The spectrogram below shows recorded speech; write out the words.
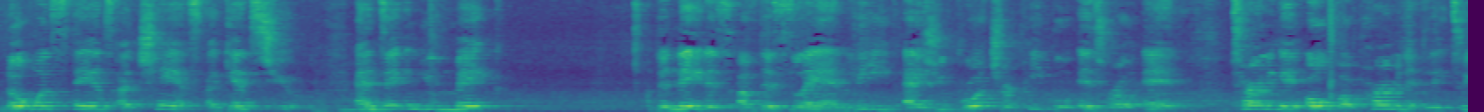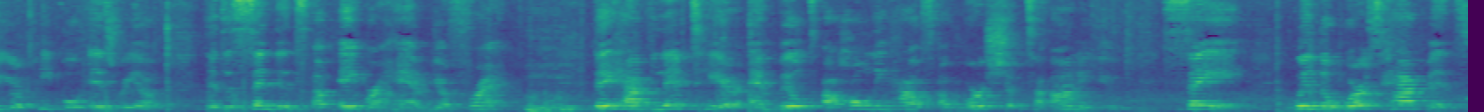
No one stands a chance against you. Mm-hmm. And didn't you make the natives of this land leave as you brought your people Israel in, turning it over permanently to your people Israel, the descendants of Abraham, your friend. Mm-hmm. They have lived here and built a holy house of worship to honor you, saying, when the worst happens,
